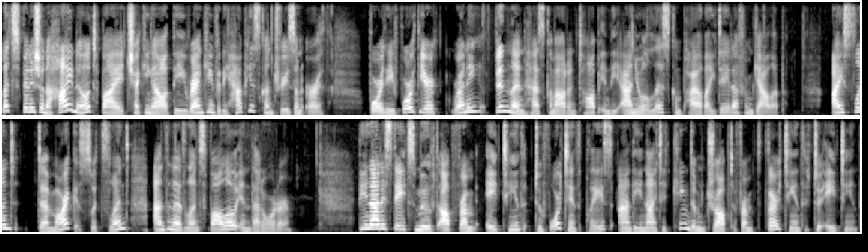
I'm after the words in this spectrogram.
Let's finish on a high note by checking out the ranking for the happiest countries on earth. For the fourth year running, Finland has come out on top in the annual list compiled by data from Gallup. Iceland, Denmark, Switzerland, and the Netherlands follow in that order. The United States moved up from 18th to 14th place, and the United Kingdom dropped from 13th to 18th.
